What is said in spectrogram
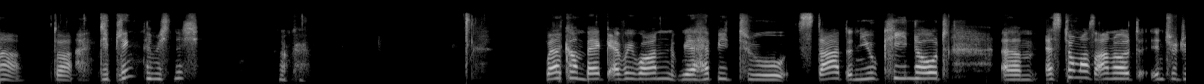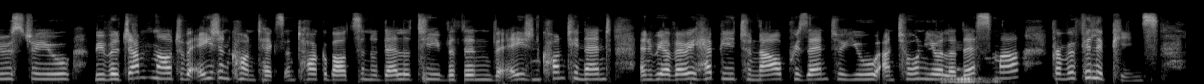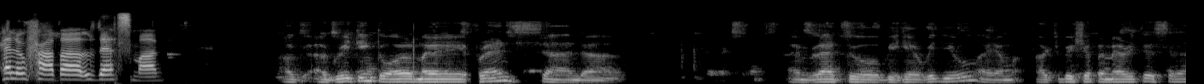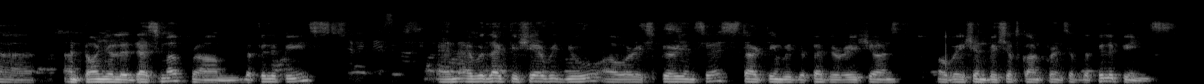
Ah, da. Die blinkt nämlich nicht. Okay. Welcome back, everyone. We are happy to start a new keynote. Um, as Thomas Arnold introduced to you, we will jump now to the Asian context and talk about synodality within the Asian continent. And we are very happy to now present to you Antonio Ledesma from the Philippines. Hello, Father Ledesma. A, a greeting to all my friends and uh, I'm glad to be here with you. I am Archbishop Emeritus uh, Antonio Ledesma from the Philippines. And I would like to share with you our experiences, starting with the Federation of Asian Bishops Conference of the Philippines.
